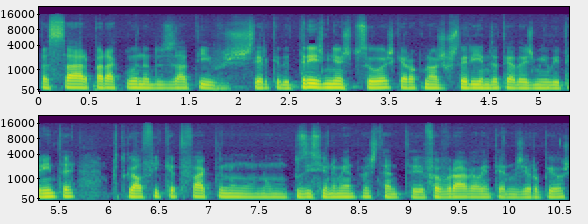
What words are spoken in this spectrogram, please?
passar para a coluna dos ativos cerca de 3 milhões de pessoas, que era o que nós gostaríamos até 2030, Portugal fica de facto num, num posicionamento bastante favorável em termos europeus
